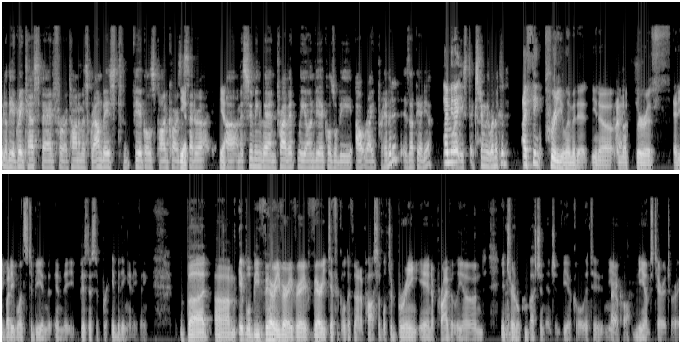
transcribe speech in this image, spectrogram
it'll be a great test bed for autonomous ground-based vehicles, pod cars, yeah. etc. Yeah. Uh, I'm assuming then privately owned vehicles will be outright prohibited. Is that the idea? I mean, or at I, least extremely limited. I think pretty limited. You know, okay. I'm not sure if anybody wants to be in the, in the business of prohibiting anything but um, it will be very, very, very, very difficult, if not impossible, to bring in a privately owned internal combustion engine vehicle into NEOM, cool. NEOM's territory.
